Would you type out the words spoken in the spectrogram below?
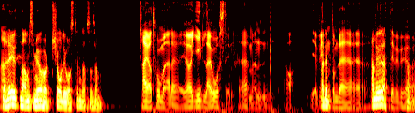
Men det är ju ett namn som jag har hört, Charlie Austin. Där, så att säga. Nej, jag tror med det. Jag gillar ju Austin, eh, men ja, jag vet Ja, det- inte om det är Han är riktigt rätt- det vi behöver.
